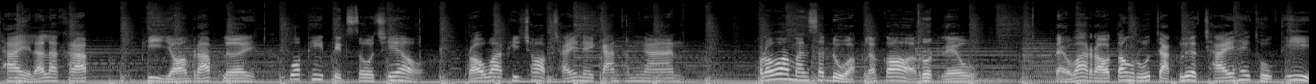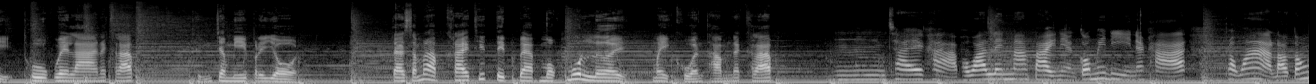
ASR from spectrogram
ใช่แล้วล่ะครับ พี่ยอมรับเลยว่าพี่ติดโซเชียลเพราะว่าพี่ชอบใช้ในการทำงาน เพราะว่ามันสะดวกแล้วก็รวดเร็ว แต่ว่าเราต้องรู้จักเลือกใช้ให้ถูกที่ถูกเวลานะครับ ถึงจะมีประโยชน์ แต่สำหรับใครที่ติดแบบหมกมุ่นเลย ไม่ควรทำนะครับ อืมใช่ค่ะ เพราะว่าเล่นมากไปเนี่ยก็ไม่ดีนะคะ เพราะว่าเราต้อง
